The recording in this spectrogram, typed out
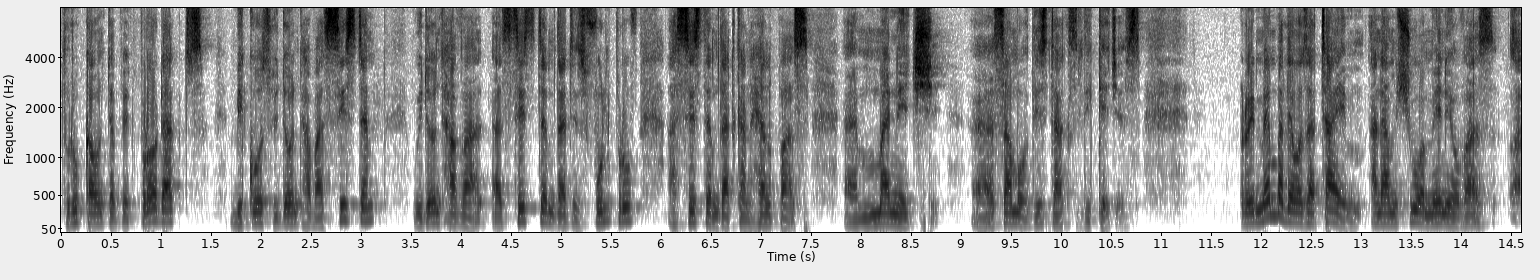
through counterfeit products, because we don't have a system. We don't have a, a system that is foolproof, a system that can help us uh, manage uh, some of these tax leakages. Remember, there was a time, and I'm sure many of us, uh,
